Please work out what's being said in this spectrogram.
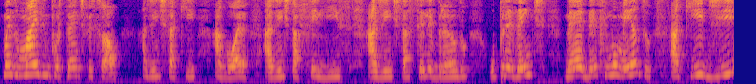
mas o mais importante, pessoal, a gente está aqui agora, a gente está feliz, a gente está celebrando o presente, né, desse momento aqui de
